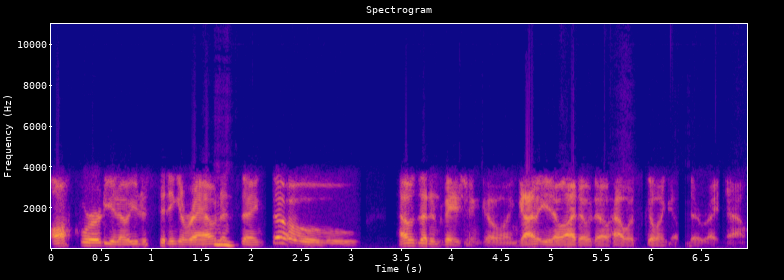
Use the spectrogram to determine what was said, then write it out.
awkward, you know, you're just sitting around and saying, "So, how's that invasion going?" I, you know, I don't know how it's going up there right now.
